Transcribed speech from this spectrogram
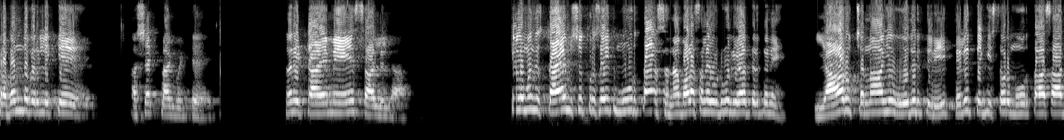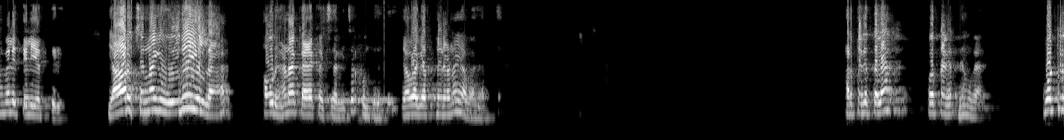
ಪ್ರಬಂಧ ಬರಲಿಕ್ಕೆ ಅಶಕ್ತ ಆಗ್ಬಿಟ್ಟೆ. ನನಗೆ ಟೈಮೇ ಸಾಲಿಲ್ಲ. ಕೆಲವು ಟೈಮ್ ಶುಕ್ರ ಸಹಿತ ಮೂರ್ ತಾಸು. ನಾ ಬಹಳ ಸಲ ಹುಡುಗರು ಹೇಳ್ತಿರ್ತೀನಿ, ಯಾರು ಚೆನ್ನಾಗಿ ಓದಿರ್ತೀರಿ, ತಲೆ ತೆಗಿಸ್ತವ್ರು ಮೂರ್ ತಾಸು ಆದ್ಮೇಲೆ ತಲೆ ಎತ್ತೀರಿ. ಯಾರು ಚೆನ್ನಾಗಿ ಓದೇ ಇಲ್ಲ, ಅವ್ರ ಹೆಣ ಕಾಯಕ ಹಚ್ಚಿದಾರ. ಕುಂತಿರ್ತೀರಿ ಯಾವಾಗ ಎತ್ತಾರೆ ಯಾವಾಗ ಎತ್ತಾರೆ. ಅರ್ಥ ಆಗತ್ತಲ್ಲ? ಗೊತ್ತಾಗತ್ತೆ ನಿಮ್ಗ. ಕೊಟ್ರು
